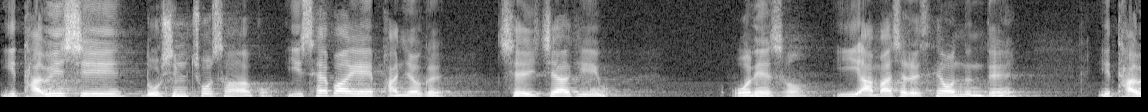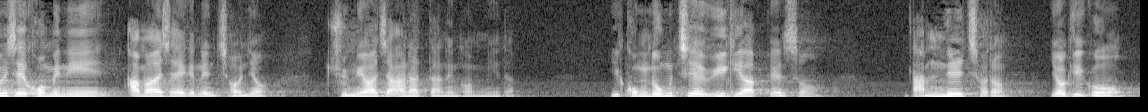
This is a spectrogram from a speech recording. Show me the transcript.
이 다윗이 노심초사하고 이 세바의 반역을 제지하기 원해서 이 아마사를 세웠는데 이 다윗의 고민이 아마사에게는 전혀 중요하지 않았다는 겁니다. 이 공동체의 위기 앞에서 남일처럼 여기고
